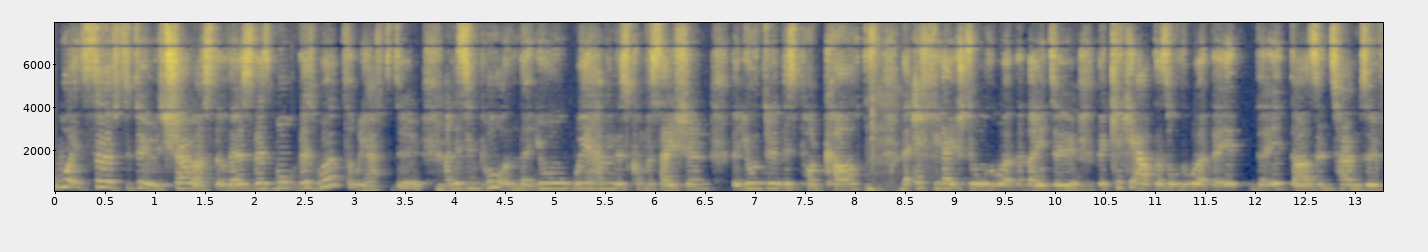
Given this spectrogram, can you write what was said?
what it serves to do is show us that there's there's more there's work that we have to do mm-hmm. and it's important that you're we're having this conversation that you're doing this podcast mm-hmm. that FvH do all the work that they do mm-hmm. that Kick It Out does all the work that it that it does in terms of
